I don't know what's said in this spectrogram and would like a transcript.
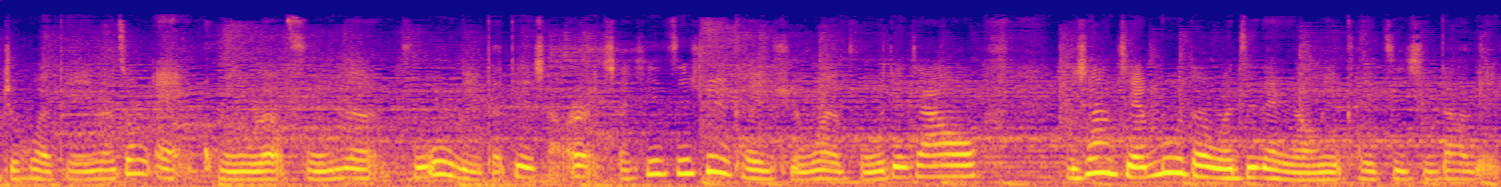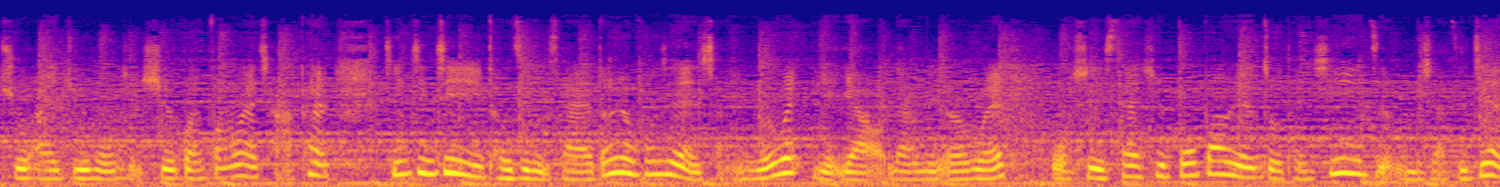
就会便宜了中哎，苦了服呢服务你的店小二。详细资讯可以询问服务店家哦。以上节目的文字内容也可以自行到脸书、IG 或者是官方外查看。请谨记，投资理财都有风险，响应微微也要量力而为。我是赛事播报员佐藤新一子，我们下次见。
